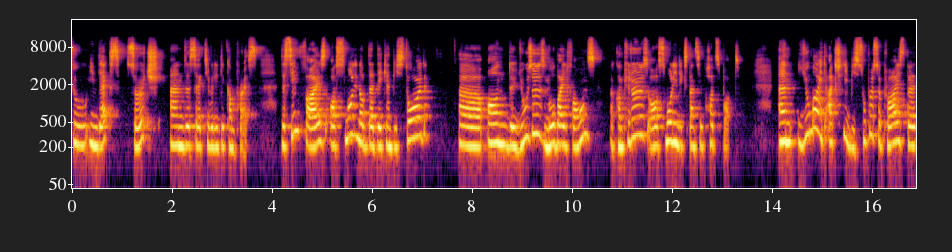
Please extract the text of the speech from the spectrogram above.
to index, search, and selectively decompress. The ZIM files are small enough that they can be stored uh, on the user's mobile phones, uh, computers, or small inexpensive hotspot. And you might actually be super surprised, but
